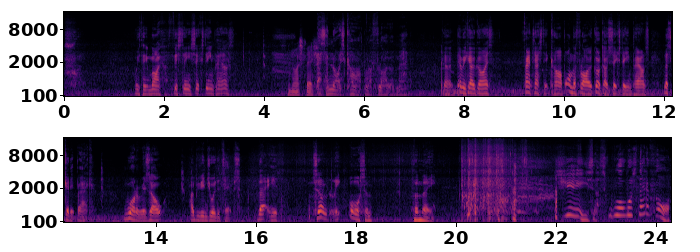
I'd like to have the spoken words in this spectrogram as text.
What do you think, Mike? 15, 16 pounds? A nice fish. That's a nice carp on a fly rod, man. Go. There we go, guys. Fantastic carp on the fly. Got to go 16 pounds. Let's get it back. What a result. Hope you've enjoyed the tips. That is totally awesome for me. Jesus, what was that for?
